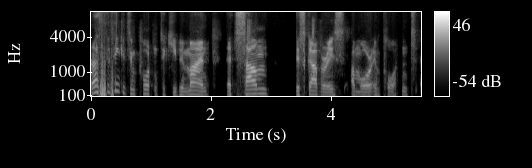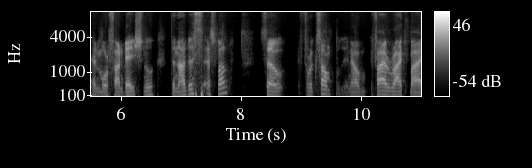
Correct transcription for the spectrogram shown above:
And I think it's important to keep in mind that some discoveries are more important and more foundational than others as well. So, for example, you know, if I write my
